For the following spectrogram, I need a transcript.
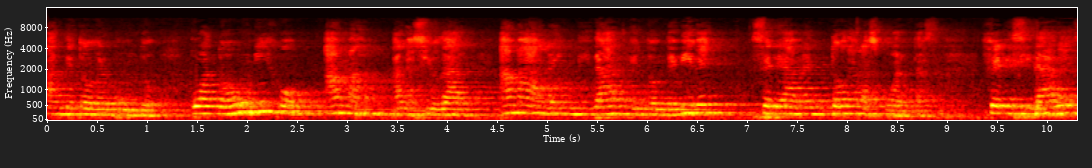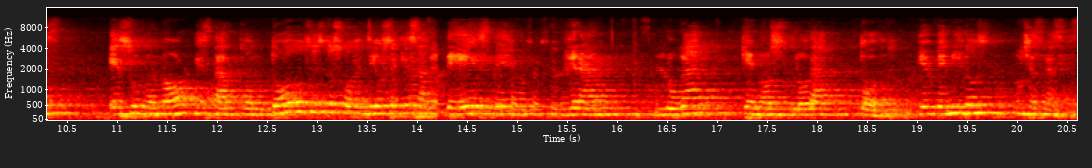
ante todo el mundo. Cuando un hijo ama a la ciudad, ama a la entidad en donde vive, se le abren todas las puertas. Felicidades, es un honor estar con todos estos jóvenes. Yo que saben de este gran lugar que nos lo da todo. Bienvenidos, muchas gracias.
